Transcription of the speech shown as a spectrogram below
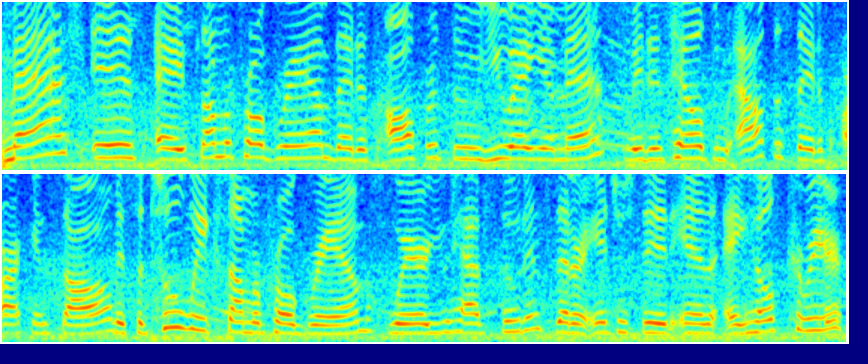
MASH is a summer program that is offered through UAMS. It is held throughout the state of Arkansas. It's a two-week summer program where you have students that are interested in a health career.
